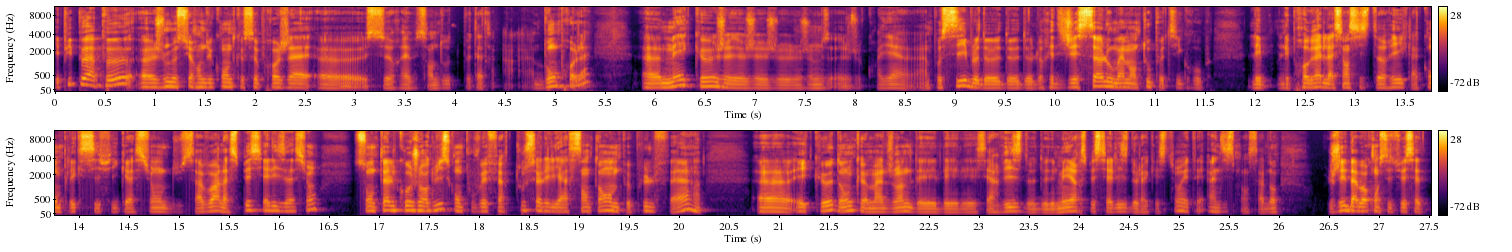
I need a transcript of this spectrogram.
Et puis peu à peu, euh, je me suis rendu compte que ce projet euh, serait sans doute peut-être un, bon projet. Mais que je, je, je, je, croyais impossible de, de, le rédiger seul ou même en tout petit groupe les, progrès de la science historique, la complexification du savoir, la spécialisation sont tels qu'aujourd'hui, ce qu'on pouvait faire tout seul il y a 100 ans, on ne peut plus le faire. Euh, et que donc m'adjoindre les, services de, des meilleurs spécialistes de la question était indispensable. J'ai d'abord constitué cette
